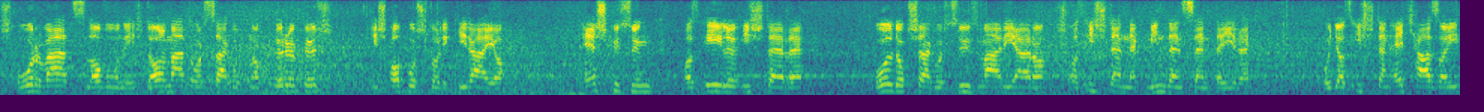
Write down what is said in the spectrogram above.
s Horvát, Szlavón és Dalmát országoknak örökös és apostoli királya. Esküszünk az élő Istenre, boldogságos Szűz Máriára és az Istennek minden szenteire, hogy az Isten egyházait,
